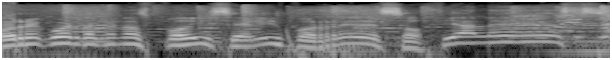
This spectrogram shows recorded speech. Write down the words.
Os recuerdo que nos podéis seguir por redes sociales,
